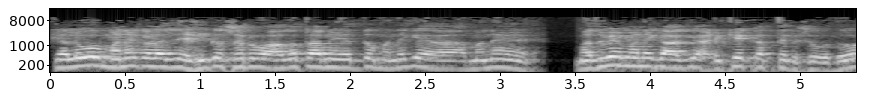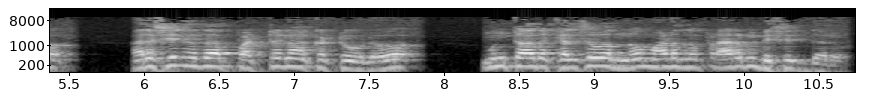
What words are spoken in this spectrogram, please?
ಕೆಲವು ಮನೆಗಳಲ್ಲಿ ಹೆಂಗಸರು ಆಗುತ್ತಾನೆ ಎದ್ದು ಮನೆಗೆ ಮನೆ, ಮದುವೆ ಮನೆಗಾಗಿ ಅಡಿಕೆ ಕತ್ತರಿಸುವುದು, ಅರಸಿನದ ಪಟ್ಟಣ ಕಟ್ಟುವುದು ಮುಂತಾದ ಕೆಲಸವನ್ನು ಮಾಡಲು ಪ್ರಾರಂಭಿಸಿದ್ದರು.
